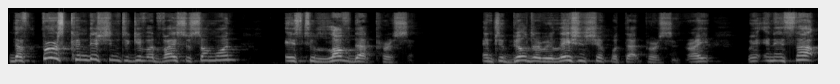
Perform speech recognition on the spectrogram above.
The first condition to give advice to someone is to love that person and to build a relationship with that person, right? And it's not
